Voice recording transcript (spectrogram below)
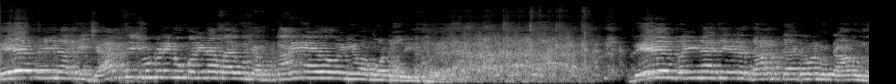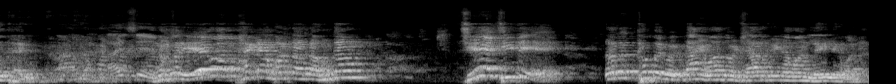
બે મહિનાથી જ્યારથી ચૂંટણીનું પરિણામ આવ્યું છે આમ કાંઈ આવ્યો હોય એવા મોઢા લીધો. બે મહિનાથી એને દાંત કાઢવાનું ટાણું ન થયું. નંબર એવા ફાટા ફરતા હતા હું કામ જે જીતે તરત ખબર હોય કાંઈ વાંધો ચાર મહિનામાં લઈ લેવાના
